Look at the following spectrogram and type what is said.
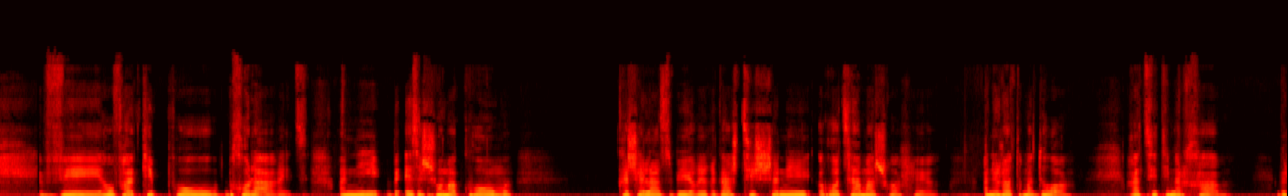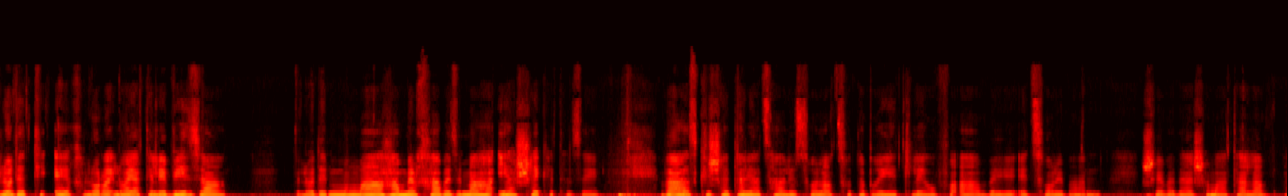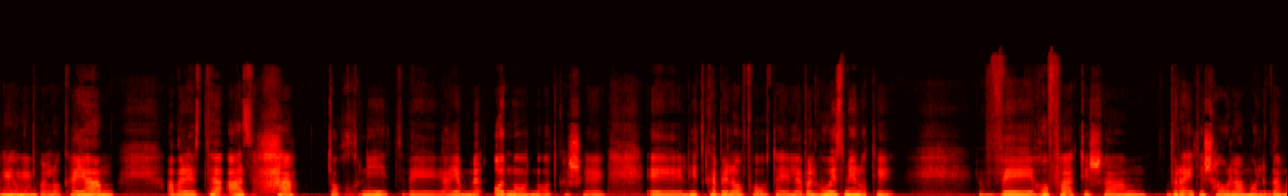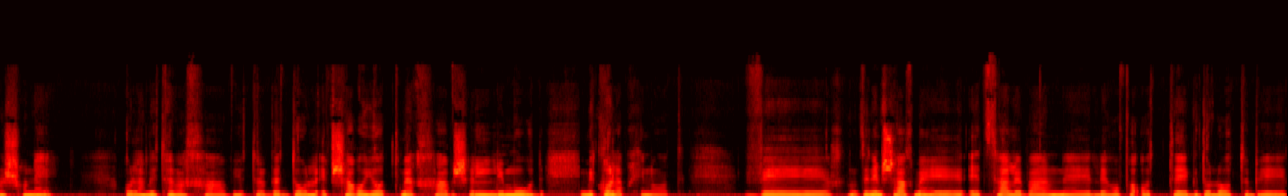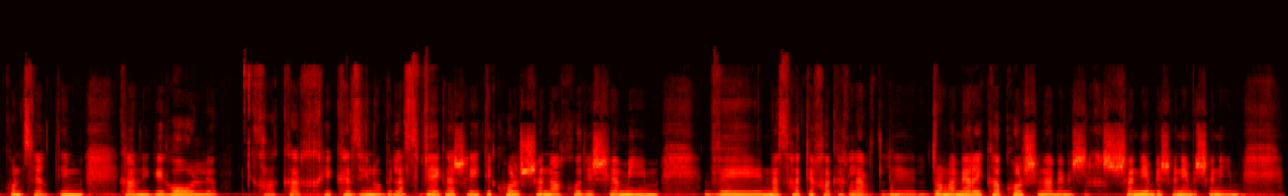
והופעתי פה בכל הארץ. אני באיזשהו מקום, קשה להסביר, הרגשתי שאני רוצה משהו אחר. אני לא יודעת מדוע. רציתי מרחב, ולא ידעתי איך, לא, לא היה טלוויזיה, ולא יודעת מה המרחב הזה, מה האי השקט הזה. ואז כשהייתה לי הצעה לנסוע לארה"ב להופעה בעת סוליבן, שוודאי שמעת עליו, היום הוא כבר לא קיים, אבל הייתה אז ה... תוכנית, והיה מאוד מאוד מאוד קשה אה, להתקבל להופעות האלה, אבל הוא הזמין אותי. והופעתי שם, וראיתי שהעולם הוא לגמרי שונה. עולם יותר רחב, יותר גדול, אפשרויות מרחב של לימוד מכל הבחינות. וזה נמשך מעת סליבן אה, להופעות אה, גדולות בקונצרטים קרניגי הול. אחר כך קזינו בלאס וגאס, שהייתי כל שנה חודש ימים, ונסעתי אחר כך לדרום אמריקה כל שנה במשך שנים ושנים ושנים.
